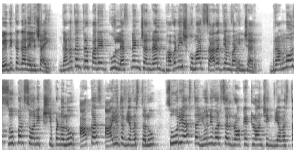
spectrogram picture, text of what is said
వేదికగా నిలిచాయి. గణతంత్ర పరేడ్కు లెఫ్టినెంట్ జనరల్ భవనీష్ కుమార్ సారథ్యం వహించారు. బ్రహ్మోస్ సూపర్ సోనిక్ క్షిపణులు ఆకాశ్ ఆయుధ వ్యవస్థలు సూర్యాస్త యూనివర్సల్ రాకెట్ లాంచింగ్ వ్యవస్థ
